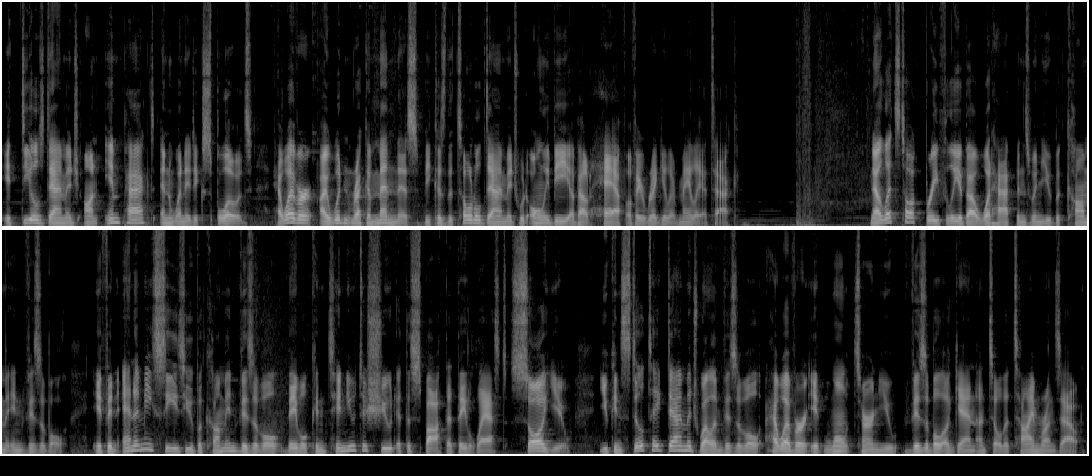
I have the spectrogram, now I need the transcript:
It deals damage on impact and when it explodes. However, I wouldn't recommend this because the total damage would only be about half of a regular melee attack. Now let's talk briefly about what happens when you become invisible. If an enemy sees you become invisible, they will continue to shoot at the spot that they last saw you. You can still take damage while invisible, however, it won't turn you visible again until the time runs out.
